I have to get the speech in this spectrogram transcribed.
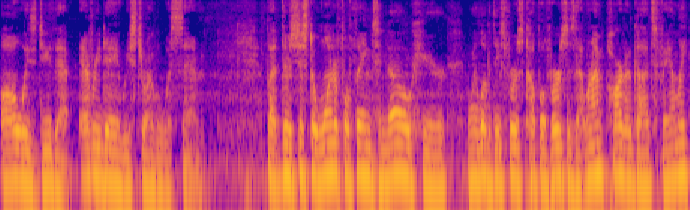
always do that. Every day we struggle with sin. But there's just a wonderful thing to know here when we look at these first couple verses that when I'm part of God's family,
